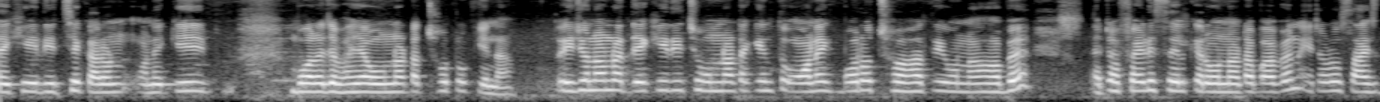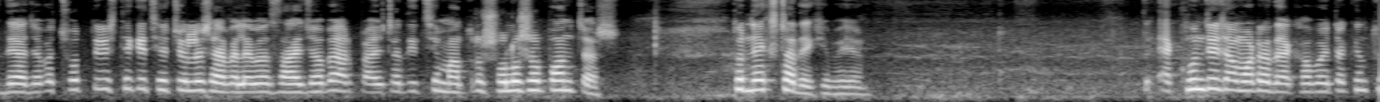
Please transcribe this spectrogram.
দেখিয়ে দিচ্ছি, কারণ অনেকেই বলে যে, ভাইয়া, ওড়নাটা ছোট কিনা? তো এই জন্য আমরা দেখিয়ে দিচ্ছি ওনাটা কিন্তু অনেক বড় ছ হাতি ওনা হবে। এটা ফেরি সিল্কের ওনাটা পাবেন। এটারও সাইজ দেওয়া যাবে। ছত্রিশ থেকে ছেচল্লিশ অ্যাভেলেবেল সাইজ হবে। আর প্রাইসটা দিচ্ছি মাত্র ষোলোশো পঞ্চাশ। তো নেক্সটটা দেখি, ভাইয়া। তো এখন যে জামাটা দেখাবো, এটা কিন্তু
